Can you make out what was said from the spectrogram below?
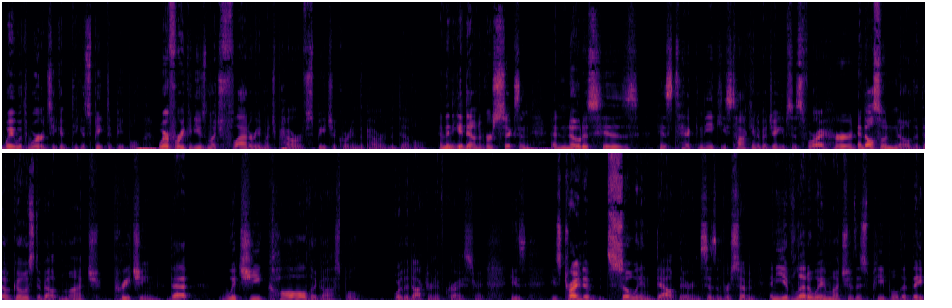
way with words. He could he could speak to people. Wherefore he could use much flattery and much power of speech, according to the power of the devil. And then you get down to verse six, and and notice his his technique. He's talking about Jacob says, "For I heard and also know that thou goest about much preaching that which ye call the gospel or the doctrine of Christ." Right? He's he's trying to sow in doubt there. And it says in verse 7 And ye have led away much of this people that they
